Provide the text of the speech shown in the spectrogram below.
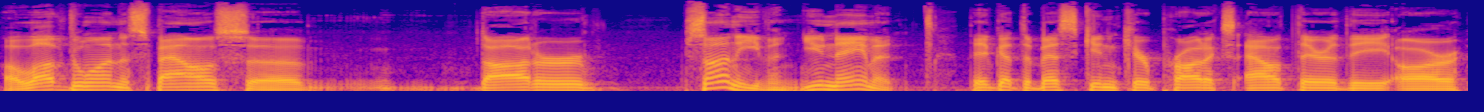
a loved one, a spouse, a daughter, son, even, you name it, they've got the best skincare products out there. They are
